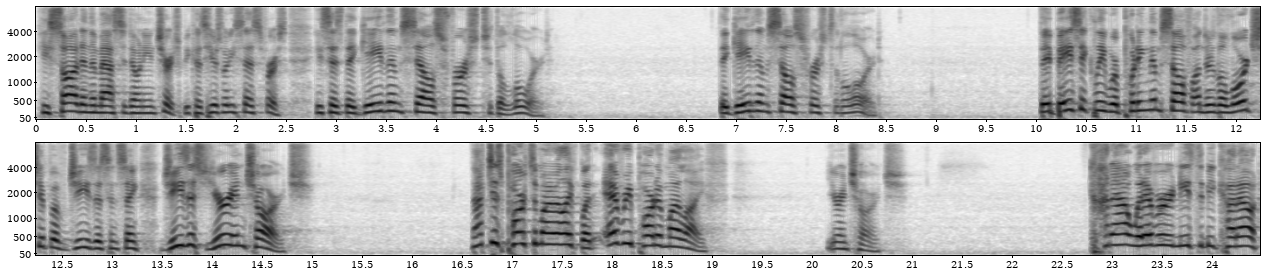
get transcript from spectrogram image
He saw it in the Macedonian church because here's what he says first He says, They gave themselves first to the Lord. They gave themselves first to the Lord. They basically were putting themselves under the lordship of Jesus and saying, Jesus, you're in charge. Not just parts of my life, but every part of my life. You're in charge. Cut out whatever needs to be cut out.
